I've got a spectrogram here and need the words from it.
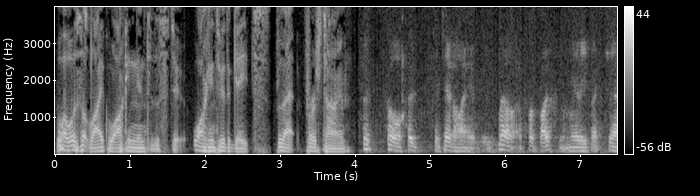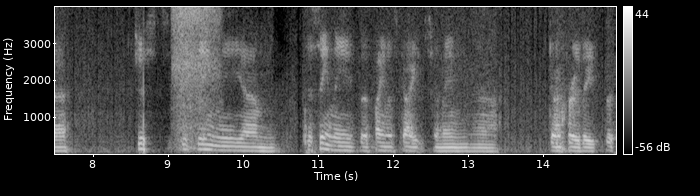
what was it like walking into the stu- walking through the gates for that first time? for for, for, for Jedi, it was- well, for both of them really, but uh, just just seeing the um, just seeing the, the famous gates and then uh, going through the, the,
